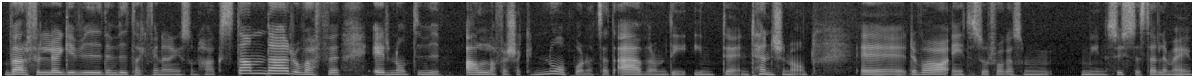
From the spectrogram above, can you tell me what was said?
varför lägger vi den vita kvinnan i en sån hög standard och varför är det någonting vi alla försöker nå på något sätt även om det inte är intentional. Eh, det var en jättestor fråga som min syster ställde mig.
